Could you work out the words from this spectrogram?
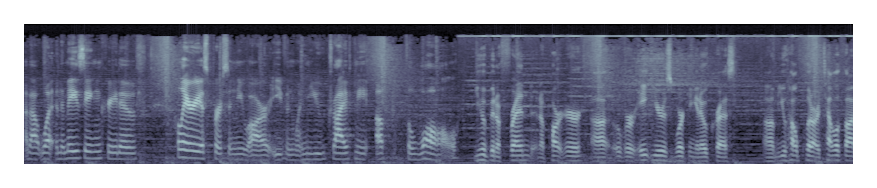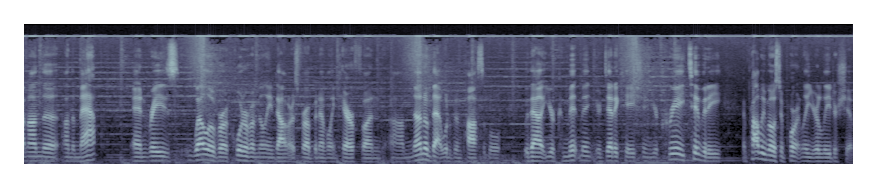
about what an amazing, creative, hilarious person you are, even when you drive me up the wall. You have been a friend and a partner uh, over eight years working at Oakcrest. Um, you helped put our telethon on the on the map and raise well over a quarter of a million dollars for our benevolent care fund. Um, none of that would have been possible without your commitment, your dedication, your creativity, and probably most importantly, your leadership.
